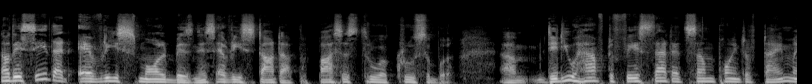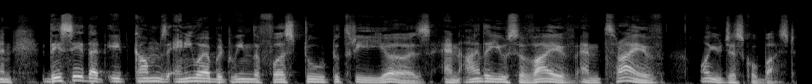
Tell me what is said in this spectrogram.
Now, they say that every small business, every startup passes through a crucible. Um, did you have to face that at some point of time? And they say that it comes anywhere between the first two to three years, and either you survive and thrive or you just go bust.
